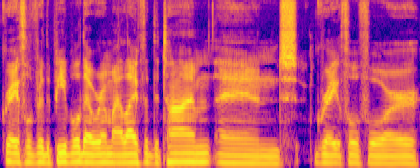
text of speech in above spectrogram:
grateful for the people that were in my life at the time and grateful for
